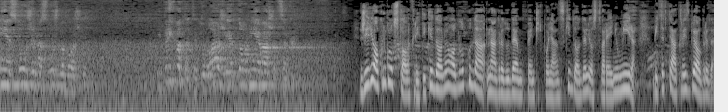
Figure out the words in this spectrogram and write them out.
Nije služena služba Božja. I prihvatate tu laž jer to nije vaša crkva. Žiri okruglog stola kritike doneo odluku da nagradu Dejan Penčić Poljanski dodeli ostvarenju Mira, bitev teatra iz Beograda.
